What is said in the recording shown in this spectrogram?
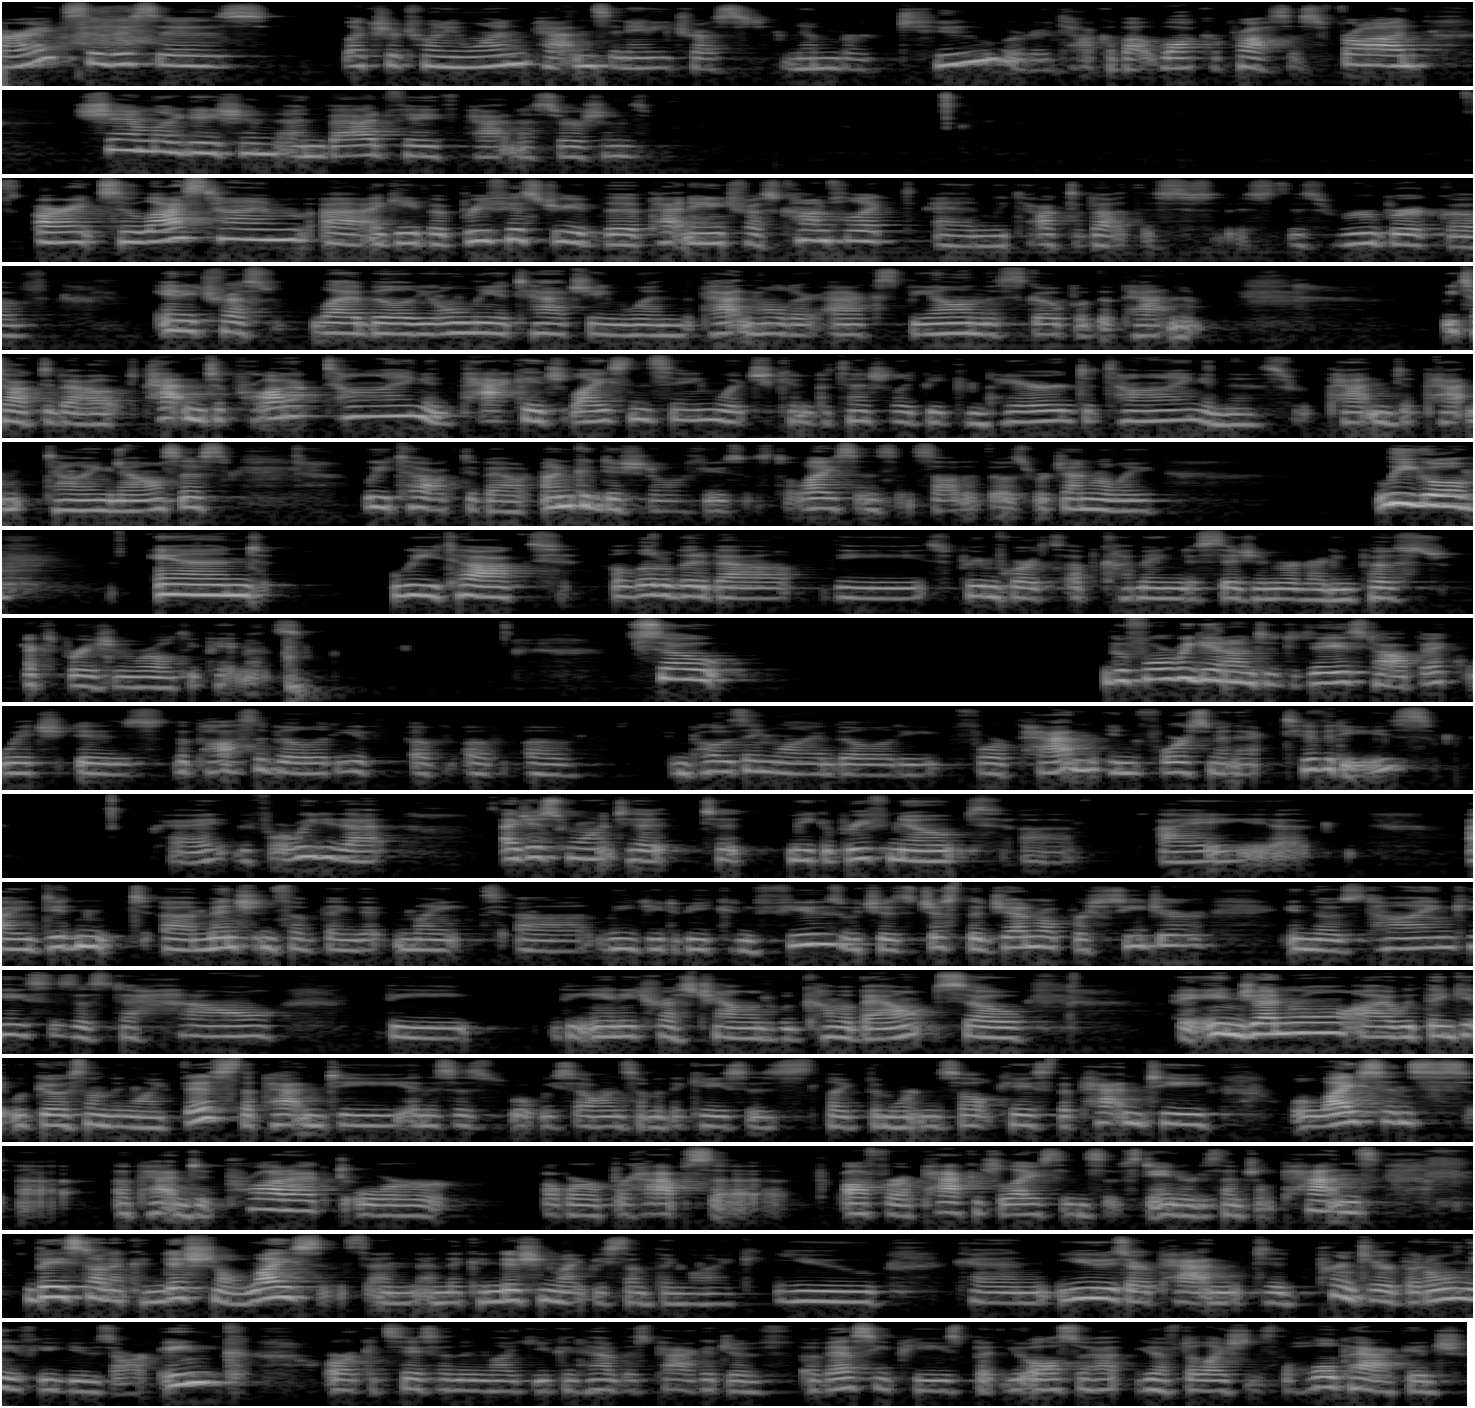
All right, so this is lecture 21, patents and antitrust number two. We're going to talk about Walker process fraud, sham litigation, and bad faith patent assertions. All right, so last time uh, I gave a brief history of the patent antitrust conflict, and we talked about this, this, this rubric of antitrust liability only attaching when the patent holder acts beyond the scope of the patent. We talked about patent to product tying and package licensing, which can potentially be compared to tying in this patent to patent tying analysis. We talked about unconditional refusals to license and saw that those were generally legal. And we talked a little bit about the Supreme Court's upcoming decision regarding post expiration royalty payments. So, before we get on to today's topic, which is the possibility of, of, of, of imposing liability for patent enforcement activities, okay, before we do that, I just want to, to make a brief note. Uh, I, uh, I didn't uh, mention something that might uh, lead you to be confused, which is just the general procedure in those tying cases as to how the the antitrust challenge would come about. So, in general, I would think it would go something like this the patentee, and this is what we saw in some of the cases, like the Morton Salt case, the patentee will license uh, a patented product or, or perhaps a, uh, offer a package license of standard essential patents based on a conditional license. And, and the condition might be something like you can use our patented printer, but only if you use our ink or it could say something like you can have this package of, of SEPs, but you also have you have to license the whole package,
